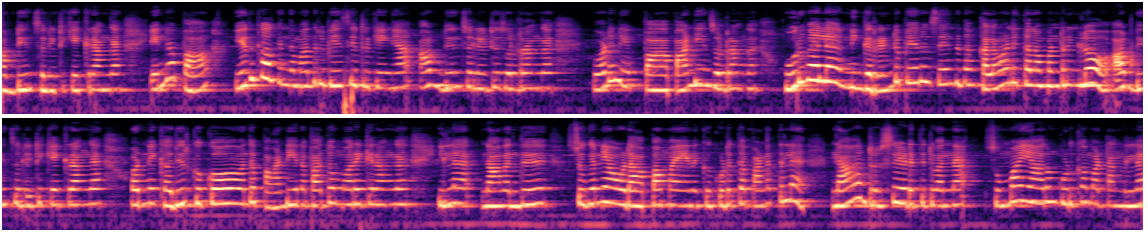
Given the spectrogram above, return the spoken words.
அப்படின்னு சொல்லிட்டு கேட்குறாங்க என்னப்பா எதுக்காக இந்த மாதிரி பேசிகிட்டு இருக்கீங்க? அப்படின்னு சொல்லிட்டு சொல்கிறாங்க உடனே பா பாண்டியன் சொல்கிறாங்க ஒருவேளை நீங்கள் ரெண்டு பேரும் சேர்ந்து தான் களவாணித்தனம் பண்ணுறீங்களோ அப்படின்னு சொல்லிட்டு கேட்குறாங்க உடனே கதிர்க்கு கோவம் வந்து பாண்டியனை பார்த்து முறைக்கிறாங்க. இல்லை நான் வந்து சுகன்யாவோட அப்பா அம்மா எனக்கு கொடுத்த பணத்தில் நான் ட்ரெஸ்ஸு எடுத்துகிட்டு வந்தேன். சும்மா யாரும் கொடுக்க மாட்டாங்கல்ல.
